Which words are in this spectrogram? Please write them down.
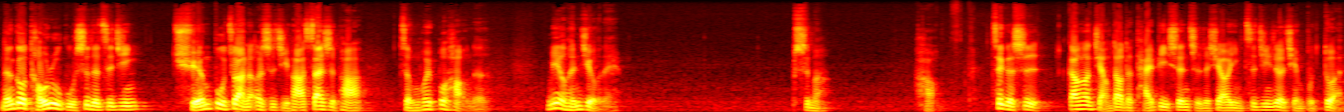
能够投入股市的资金全部赚了二十几趴、三十趴，怎么会不好呢？没有很久呢，是吗？好，这个是刚刚讲到的台币升值的效应，资金热钱不断，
